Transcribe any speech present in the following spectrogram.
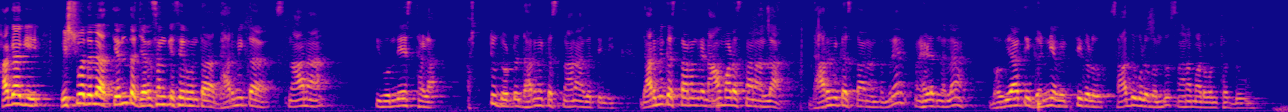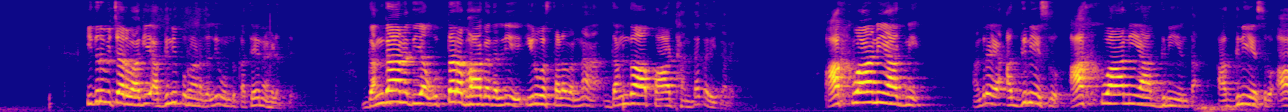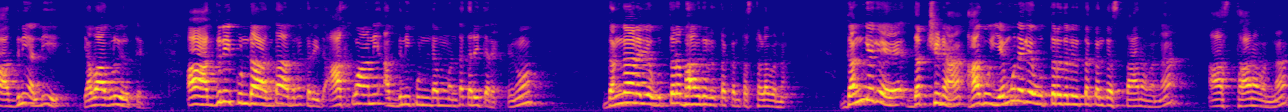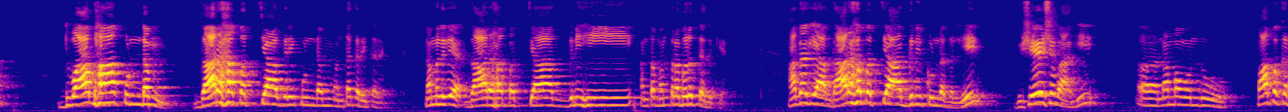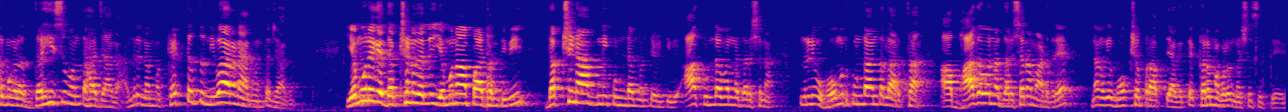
ಹಾಗಾಗಿ ವಿಶ್ವದಲ್ಲೇ ಅತ್ಯಂತ ಜನಸಂಖ್ಯೆ ಸೇರುವಂತಹ ಧಾರ್ಮಿಕ ಸ್ನಾನ ಈ ಒಂದೇ ಸ್ಥಳ. ಅಷ್ಟು ದೊಡ್ಡ ಧಾರ್ಮಿಕ ಸ್ನಾನ ಆಗುತ್ತೆ ಇಲ್ಲಿ. ಧಾರ್ಮಿಕ ಸ್ಥಾನ ಅಂದರೆ ನಾವು ಮಾಡೋ ಸ್ನಾನ ಅಲ್ಲ. ಧಾರ್ಮಿಕ ಸ್ಥಾನ ಅಂತಂದರೆ ನಾನು ಹೇಳಿದ್ನಲ್ಲ, ಭವ್ಯಾತಿ ಗಣ್ಯ ವ್ಯಕ್ತಿಗಳು, ಸಾಧುಗಳು ಬಂದು ಸ್ನಾನ ಮಾಡುವಂಥದ್ದು. ಇದರ ವಿಚಾರವಾಗಿ ಅಗ್ನಿ ಪುರಾಣದಲ್ಲಿ ಒಂದು ಕಥೆಯನ್ನು ಹೇಳುತ್ತೆ. ಗಂಗಾ ನದಿಯ ಉತ್ತರ ಭಾಗದಲ್ಲಿ ಇರುವ ಸ್ಥಳವನ್ನು ಗಂಗಾ ಪಾಠ ಅಂತ ಕರೀತಾರೆ. ಆಹ್ವಾನಿ ಅಗ್ನಿ ಅಂದರೆ ಅಗ್ನಿ ಹೆಸರು, ಆಹ್ವಾನಿ ಅಗ್ನಿ ಅಂತ. ಅಗ್ನಿ ಹೆಸರು. ಆ ಅಗ್ನಿ ಅಲ್ಲಿ ಯಾವಾಗಲೂ ಇರುತ್ತೆ. ಆ ಅಗ್ನಿಕುಂಡ ಅಂತ ಅದನ್ನು ಕರೀತಾರೆ. ಆಹ್ವಾನಿ ಅಗ್ನಿಕುಂಡಂ ಅಂತ ಕರೀತಾರೆ. ಏನು? ಗಂಗಾ ನದಿಯ ಉತ್ತರ ಭಾಗದಲ್ಲಿರ್ತಕ್ಕಂಥ ಸ್ಥಳವನ್ನು. ಗಂಗೆಗೆ ದಕ್ಷಿಣ ಹಾಗೂ ಯಮುನೆಗೆ ಉತ್ತರದಲ್ಲಿರ್ತಕ್ಕಂಥ ಸ್ಥಾನವನ್ನು, ಆ ಸ್ಥಾನವನ್ನು ದ್ವಾಭಾಕುಂಡಂ ಗಾರ್ಹಪತ್ಯಾಗ್ನಿಕುಂಡಂ ಅಂತ ಕರೀತಾರೆ. ನಮ್ಮಲ್ಲಿಗೆ ಗಾರ್ಹಪತ್ಯಾಗ್ನಿ ಅಂತ ಮಂತ್ರ ಬರುತ್ತೆ ಅದಕ್ಕೆ. ಹಾಗಾಗಿ ಆ ಗಾರ್ಹಪತ್ಯ ಅಗ್ನಿಕುಂಡದಲ್ಲಿ ವಿಶೇಷವಾಗಿ ನಮ್ಮ ಒಂದು ಪಾಪಕರ್ಮಗಳ ದಹಿಸುವಂತಹ ಜಾಗ, ಅಂದರೆ ನಮ್ಮ ಕೆಟ್ಟದ್ದು ನಿವಾರಣೆ ಆಗುವಂಥ ಜಾಗ. ಯಮುನೆಗೆ ದಕ್ಷಿಣದಲ್ಲಿ ಯಮುನಾ ಪಾಠ ಅಂತೀವಿ, ದಕ್ಷಿಣಾಗ್ನಿಕುಂಡಂ ಅಂತ ಹೇಳ್ತೀವಿ. ಆ ಕುಂಡವನ್ನು ದರ್ಶನ, ಅಂದರೆ ನೀವು ಹೋಮದ ಕುಂಡ ಅಂತಲ್ಲ ಅರ್ಥ, ಆ ಭಾಗವನ್ನು ದರ್ಶನ ಮಾಡಿದ್ರೆ ನಮಗೆ ಮೋಕ್ಷ ಪ್ರಾಪ್ತಿ ಆಗುತ್ತೆ, ಕರ್ಮಗಳು ನಶಿಸುತ್ತೆ.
